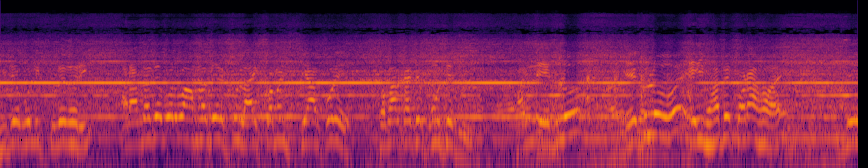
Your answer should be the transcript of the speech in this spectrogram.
ভিডিওগুলি তুলে ধরি, আর আপনাদের বলব আমাদের একটু লাইক কমেন্ট শেয়ার করে সবার কাছে পৌঁছে দিন। কারণ এগুলো এগুলো এইভাবে করা হয় যে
